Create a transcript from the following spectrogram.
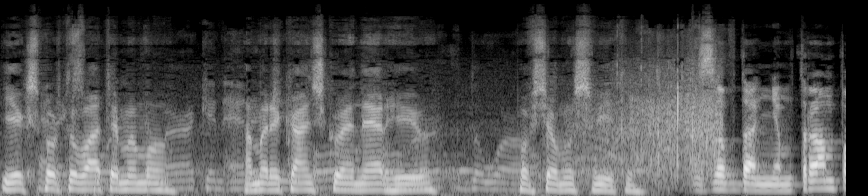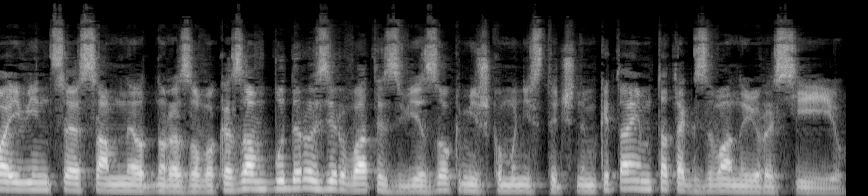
і експортуватимемо американську енергію по всьому світу. Завданням Трампа, і він це сам неодноразово казав, буде розірвати зв'язок між комуністичним Китаєм та так званою Росією.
